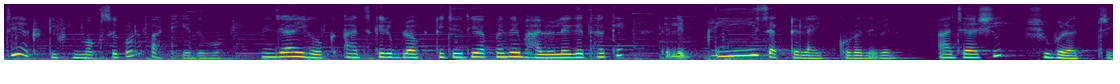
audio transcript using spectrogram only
দিয়ে একটা টিফিন বক্সে করে পাঠিয়ে দেবো। যাই হোক, আজকের ব্লগটি যদি আপনাদের ভালো লেগে থাকে, তাহলে প্লিজ একটা লাইক করে দেবেন। আজ আসি, শুভরাত্রি।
